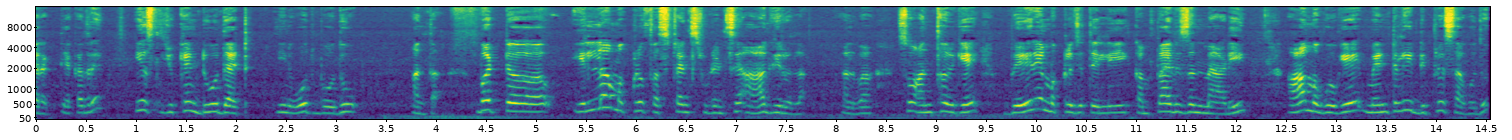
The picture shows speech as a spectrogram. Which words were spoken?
ಕರೆಕ್ಟ್ ಯಾಕಂದರೆ yes you can do that ನೀನು ಓದ್ಬೋದು ಅಂತ. ಬಟ್ ಎಲ್ಲ ಮಕ್ಕಳು ಫಸ್ಟ್ ರ್ಯಾಂಕ್ ಸ್ಟೂಡೆಂಟ್ಸೇ ಆಗಿರೋಲ್ಲ, ಅಲ್ವಾ? ಸೊ ಅಂಥವ್ರಿಗೆ ಬೇರೆ ಮಕ್ಕಳ ಜೊತೆಯಲ್ಲಿ ಕಂಪ್ಯಾರಿಸನ್ ಮಾಡಿ, ಆ ಮಗುಗೆ ಮೆಂಟಲಿ ಡಿಪ್ರೆಸ್ ಆಗೋದು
